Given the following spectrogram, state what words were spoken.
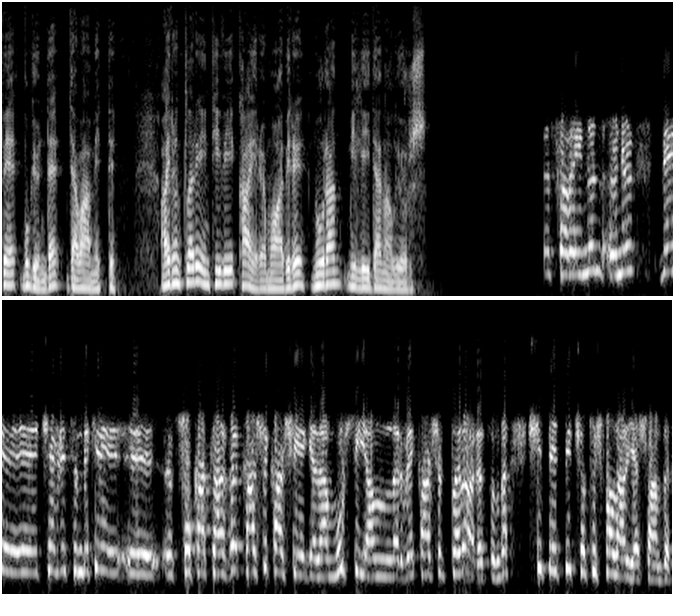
ve bugün de devam etti. Ayrıntıları NTV Kahire muhabiri Nuran Milli'den alıyoruz. Sarayının önü ve e, çevresindeki e, sokaklarda karşı karşıya gelen Mursi yanlıları ve karşıtları arasında şiddetli çatışmalar yaşandı.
